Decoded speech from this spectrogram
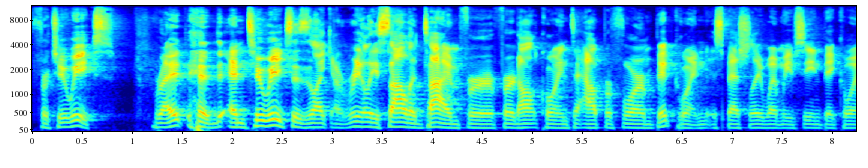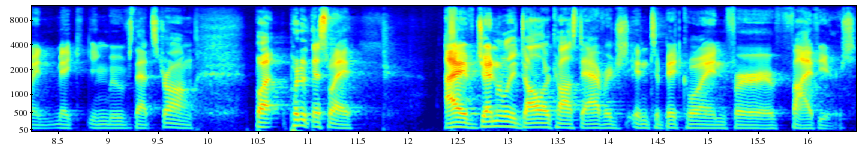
for two weeks, right? And, and two weeks is like a really solid time for for an altcoin to outperform Bitcoin, especially when we've seen Bitcoin making moves that strong. But put it this way I've generally dollar cost averaged into Bitcoin for five years,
